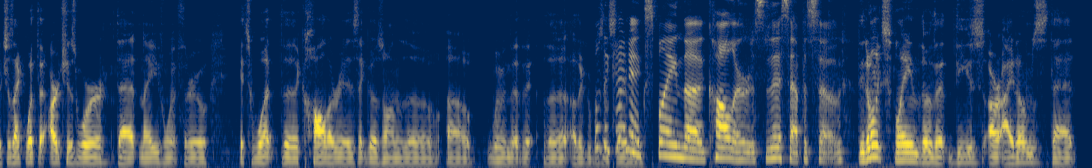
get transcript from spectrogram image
which is like what the arches were that Nynaeve went through. It's what the collar is that goes on the uh, women that the, the other group well they kind of explain the collars this episode They don't explain though that these are items that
